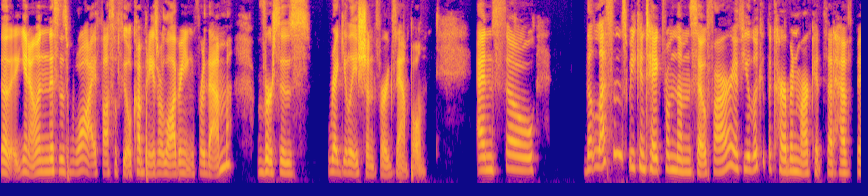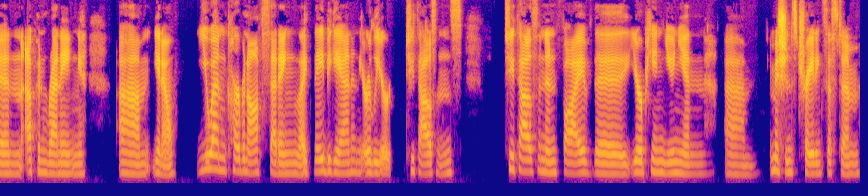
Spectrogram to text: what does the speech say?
The, you know, and this is why fossil fuel companies are lobbying for them versus regulation, for example. And so the lessons we can take from them so far, if you look at the carbon markets that have been up and running, um, you know, UN carbon offsetting, like they began in the earlier 2000s. 2005, the European Union um, emissions trading system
